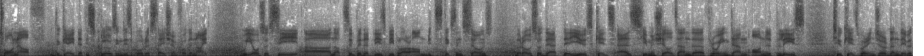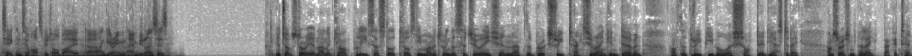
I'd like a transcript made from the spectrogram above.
torn off the gate that is closing this border station for the night. We also see uh, not simply that these people are armed with sticks and stones, but also that they use kids as human shields and uh, throwing them on the police. Two kids were injured and they were taken to hospital by uh, Hungarian ambulances. Your top story at 9 o'clock. Police are still closely monitoring the situation at the Brook Street taxi rank in Durban after three people were shot dead yesterday. I'm Suresh Pillay, back at 10.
